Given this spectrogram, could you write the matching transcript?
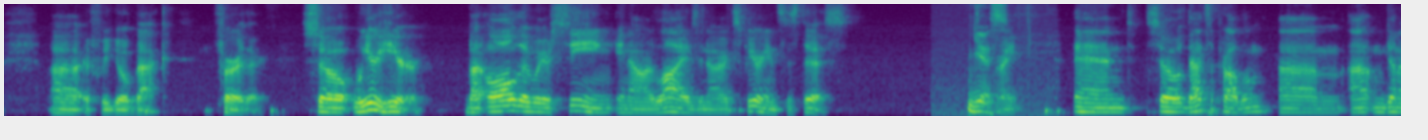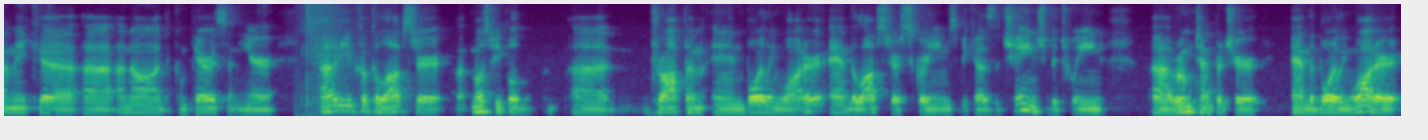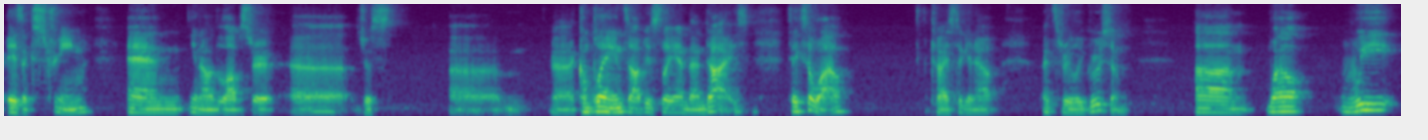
if we go back further. So we are here, but all that we're seeing in our lives, in our experience, is this. Yes. Right and so that's a problem. Um, I'm gonna make a, a, an odd comparison here. How do you cook a lobster? Most people uh, drop them in boiling water, and the lobster screams because the change between uh, room temperature and the boiling water is extreme, and you know the lobster uh, just um, uh, complains, obviously, and then dies. Takes a while, tries to get out. It's really gruesome um, well, we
